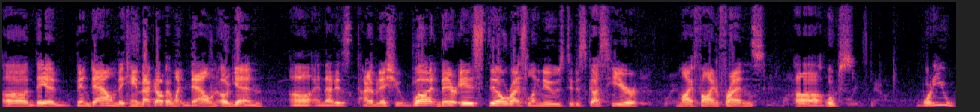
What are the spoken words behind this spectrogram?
Uh, they had been down, they came back up, and went down again, uh, and that is kind of an issue. But there is still wrestling news to discuss here, my fine friends. Uh, whoops. What are you...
